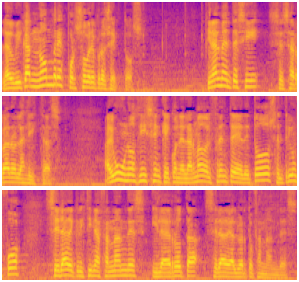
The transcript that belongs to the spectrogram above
la de ubicar nombres por sobre proyectos. Finalmente sí, se cerraron las listas. Algunos dicen que con el armado al frente de todos, el triunfo será de Cristina Fernández y la derrota será de Alberto Fernández.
